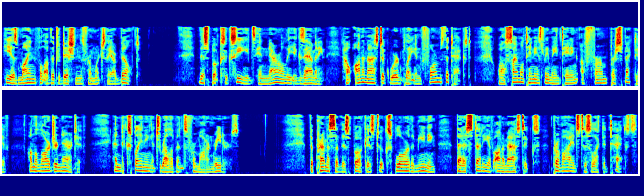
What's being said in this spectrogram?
he is mindful of the traditions from which they are built. This book succeeds in narrowly examining how onomastic wordplay informs the text while simultaneously maintaining a firm perspective on the larger narrative and explaining its relevance for modern readers. The premise of this book is to explore the meaning that a study of onomastics provides to selected texts.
